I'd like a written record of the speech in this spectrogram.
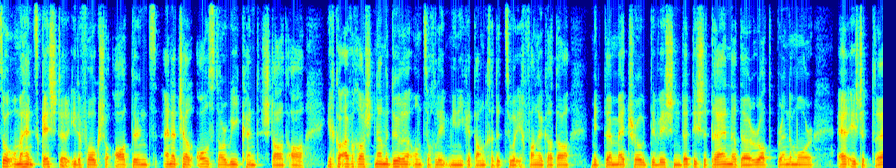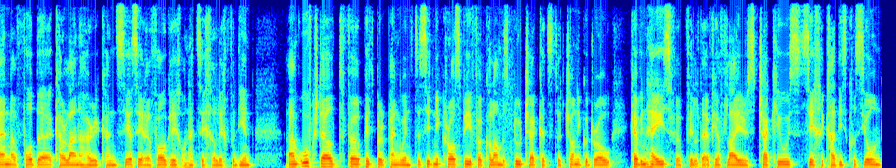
So, und wir haben es gestern in der Folge schon angetönt. NHL All-Star Weekend steht an. Ich gehe einfach rasch nehmen durch und so ein bisschen meine Gedanken dazu. Ich fange gerade an mit der Metro Division. Dort ist der Trainer, der Rod Brandamore. Er ist der Trainer von der Carolina Hurricanes. Sehr, sehr erfolgreich und hat sicherlich verdient. Ähm, aufgestellt für Pittsburgh Penguins, der Sidney Crosby für Columbus Blue Jackets, der Johnny Goodrow, Kevin Hayes für Philadelphia Flyers, Jack Hughes, sicher keine Diskussion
